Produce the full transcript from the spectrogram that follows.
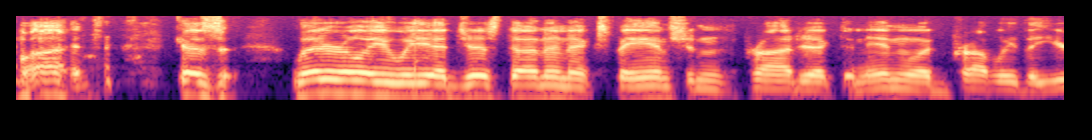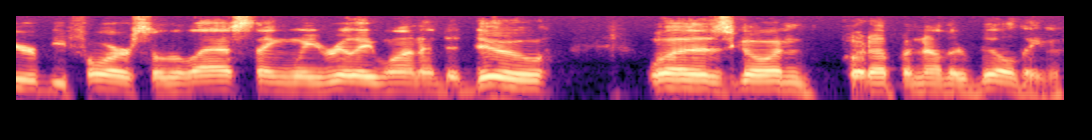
But because literally we had just done an expansion project in inwood probably the year before so the last thing we really wanted to do was go and put up another building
